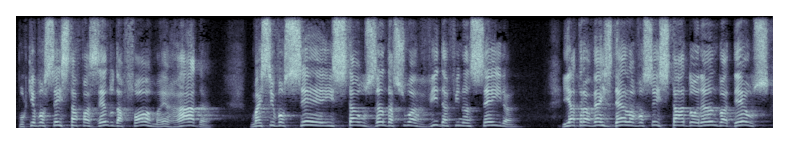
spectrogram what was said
porque você está fazendo da forma errada. Mas se você está usando a sua vida financeira, e através dela você está adorando a Deus,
